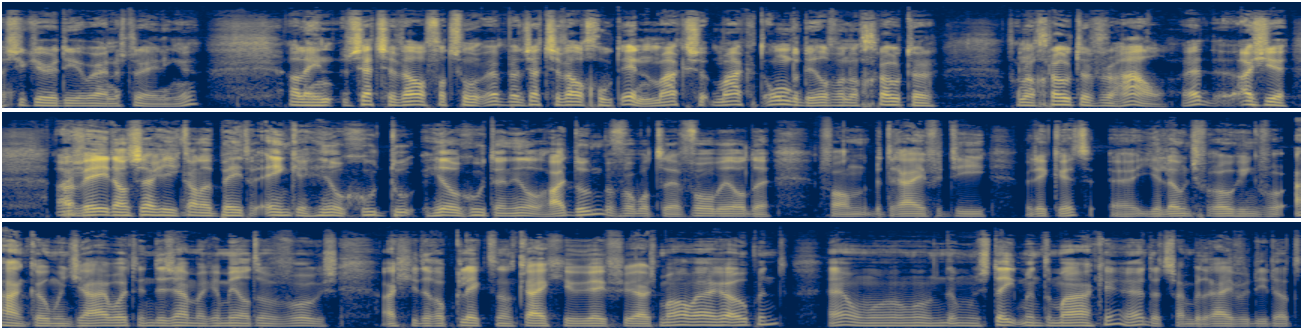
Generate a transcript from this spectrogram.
security awareness trainingen. Alleen zet ze wel, fatsoen, zet ze wel goed in. Maak, ze, maak het onderdeel van een groter van een groter verhaal. Als je, als maar wil je dan zeggen, je kan het beter één keer heel goed, doen, heel goed en heel hard doen? Bijvoorbeeld uh, voorbeelden van bedrijven die, weet ik het, uh, je loonsverhoging voor aankomend jaar wordt in december gemaild. En vervolgens, als je erop klikt, dan krijg je, u heeft zojuist malware geopend. Hè, om, om, om, een statement te maken. Hè. Dat zijn bedrijven die dat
